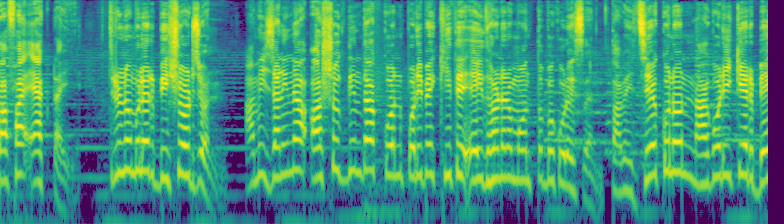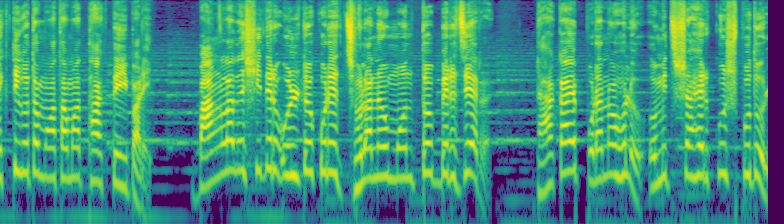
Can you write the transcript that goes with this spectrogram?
দফা একটাই, তৃণমূলের বিসর্জন। আমি জানি না অশোক দিন্দা কোন পরিপ্রেক্ষিতে এই ধরনের মন্তব্য করেছেন, তবে যে কোনো নাগরিকের ব্যক্তিগত মতামত থাকতেই পারে। বাংলাদেশিদের উল্টো করে ঝোলানো মন্তব্যের জের। ঢাকায় পোড়ানো হলো অমিত শাহের কুশপুতুল।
